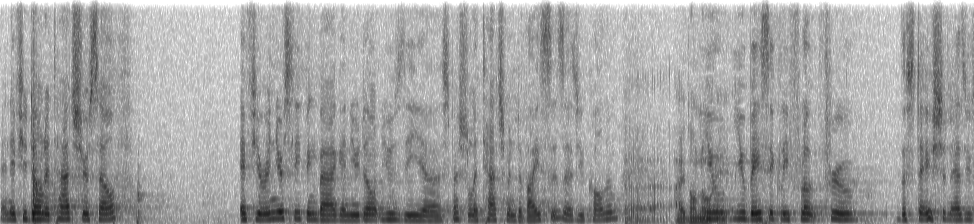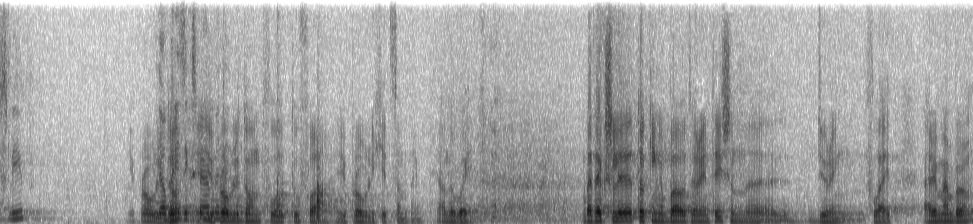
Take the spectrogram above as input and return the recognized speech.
And if you don't attach yourself, if you're in your sleeping bag and you don't use the uh, special attachment devices, as you call them, I don't know. you, you basically float through the station as you sleep. You probably, Nobody's don't, you probably don't float too far. You probably hit something on the way. but actually, talking about orientation uh, during flight, I remember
